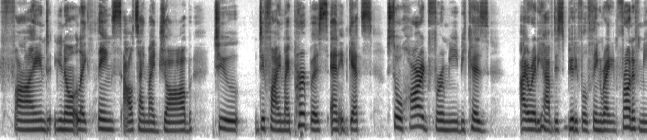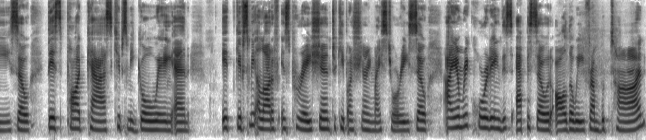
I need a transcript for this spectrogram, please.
find, you know, like things outside my job to define my purpose and it gets so hard for me because I already have this beautiful thing right in front of me. So this podcast keeps me going and it gives me a lot of inspiration to keep on sharing my story. So I am recording this episode all the way from Bhutan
